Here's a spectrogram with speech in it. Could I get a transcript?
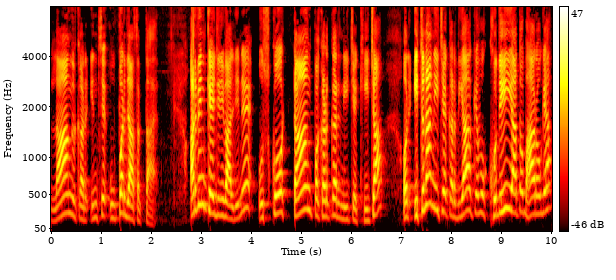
लांग कर इनसे ऊपर जा सकता है। अरविंद केजरीवाल जी ने उसको टांग पकड़कर नीचे खींचा और इतना नीचे कर दिया कि वो खुद ही या तो बाहर हो गया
